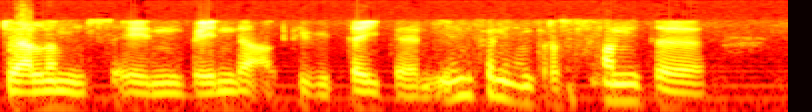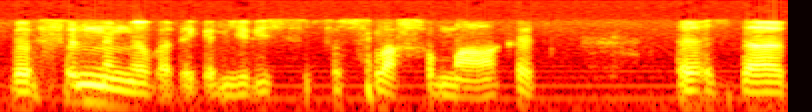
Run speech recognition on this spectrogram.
dwelms en bende aktiwiteite en een van die interessante bevindinge wat ek in hierdie verslag gemaak het is dat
